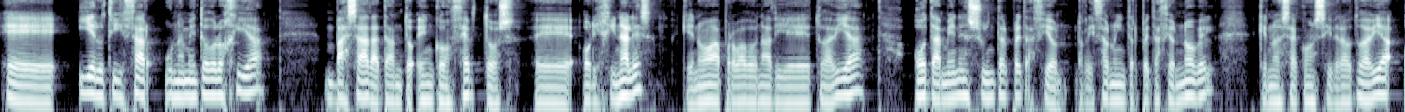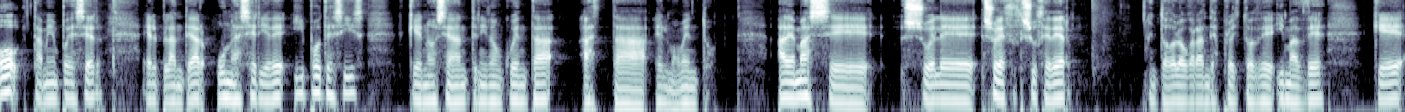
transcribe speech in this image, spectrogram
eh, y el utilizar una metodología basada tanto en conceptos eh, originales, que no ha probado nadie todavía, o también en su interpretación, realizar una interpretación novel que no se ha considerado todavía, o también puede ser el plantear una serie de hipótesis que no se han tenido en cuenta hasta el momento. Además, se suele, suele suceder en todos los grandes proyectos de I+D que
